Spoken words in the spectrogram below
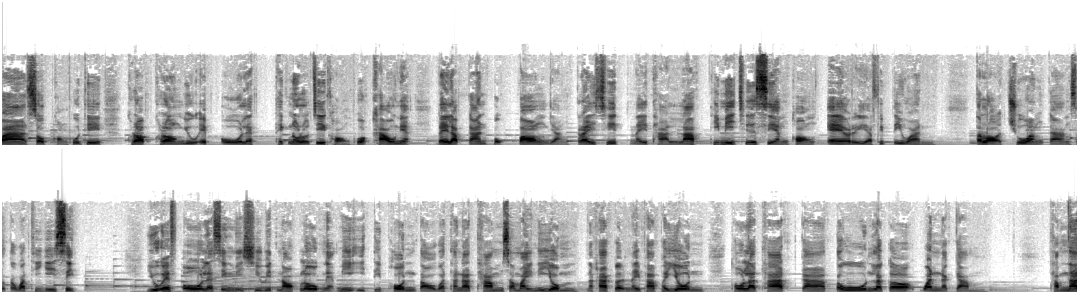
ว่าศพของผู้ที่ครอบครอง UFO และเทคโนโลยีของพวกเขาเนี่ยได้รับการปกป้องอย่างใกล้ชิดในฐานลับที่มีชื่อเสียงของ Area 51 ตลอดช่วงกลางศตวรรษที่ 20 UFO และสิ่งมีชีวิตนอกโลกเนี่ยมีอิทธิพลต่อวัฒนธรรมสมัยนิยมนะคะ เกิดในภาพยนตร์ โทรทัศน์ การ์ตูน แล้วก็วรรณกรรมทำหน้า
